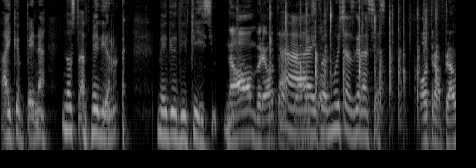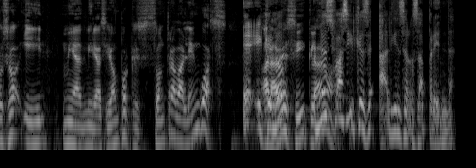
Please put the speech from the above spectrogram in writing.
Ay, qué pena, no está medio, medio difícil. No, hombre, otro aplauso. Ay, pues muchas gracias. Otro aplauso y mi admiración porque son trabalenguas. Eh, eh, a la no, vez, sí, claro. No es fácil que se- alguien se los aprenda.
